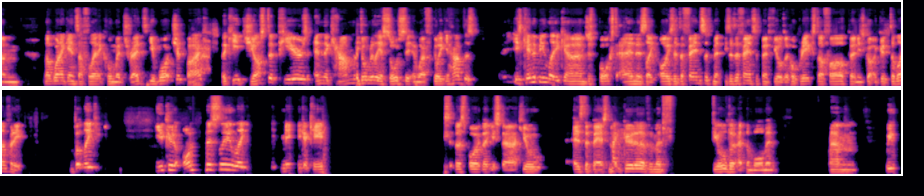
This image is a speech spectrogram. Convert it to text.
um, that one against Atletico Madrid. You watch it back, like he just appears in the camera. You don't really associate him with like you have this. He's kind of been like um, just boxed in as like oh he's a defensive mid, he's a defensive midfielder. He'll break stuff up and he's got a good delivery. But like you could honestly like make a case at this point that Eustáquio is the best, not good of a midfielder at the moment. Um, we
